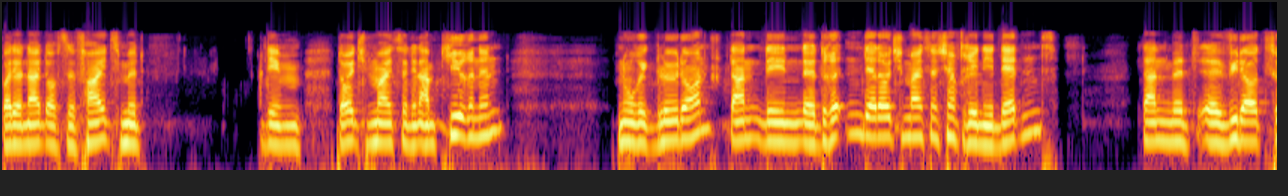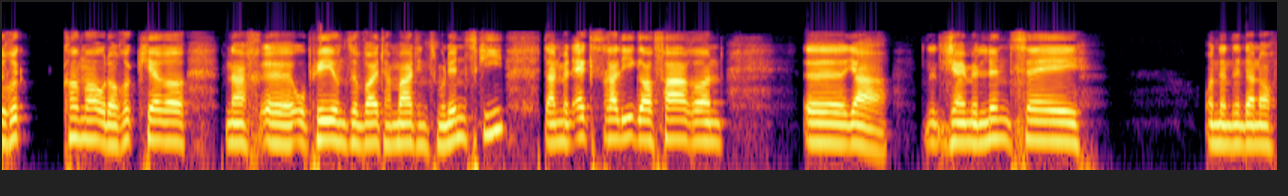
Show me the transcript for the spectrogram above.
bei der Night of the Fights mit dem deutschen Meister, den amtierenden Norik Blödorn, dann den äh, dritten der deutschen Meisterschaft, René Deddens, dann mit äh, wieder Zurückkommer oder Rückkehrer nach äh, OP und so weiter, Martin Smolinski, dann mit Extraliga-Fahrern, äh, ja, Jamie Lindsay und dann sind da noch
